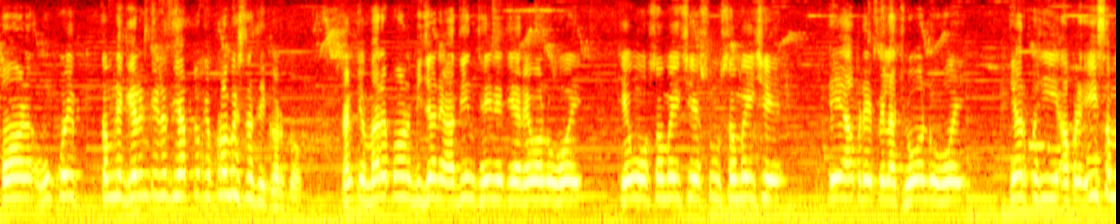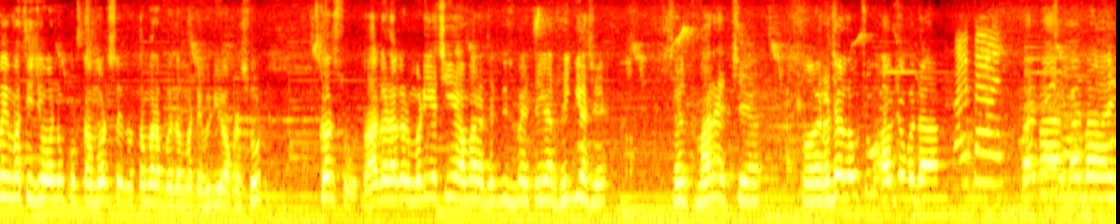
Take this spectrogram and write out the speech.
પણ હું કોઈ તમને ગેરંટી નથી આપતો કે પ્રોમિસ નથી કરતો. કારણ કે મારે પણ બીજાને આધીન થઈને ત્યાં રહેવાનું હોય, કેવો સમય છે, શું સમય છે, એ આપણે પહેલાં જોવાનું હોય. ત્યાર પછી આપણે એ સમયમાંથી જો અનુકૂળતા મળશે તો તમારા બધા માટે વીડિયો આપણે શૂટ કરશું. તો આગળ આગળ મળીએ છીએ. અમારા જગદીશભાઈ તૈયાર થઈ ગયા છે. સેલ્ફ મારે જ છે. તો રજા લઉં છું. આવજો બધા. બાય બાય બાય બાય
